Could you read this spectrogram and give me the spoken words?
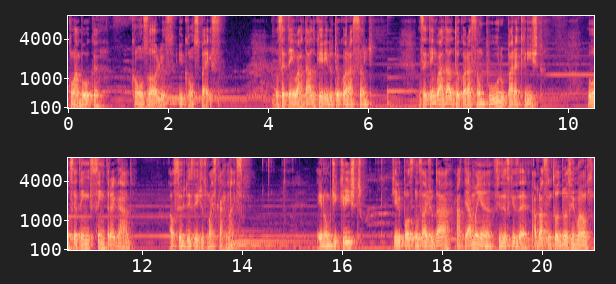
com a boca, com os olhos e com os pés. Você tem guardado, querido, o teu coração você tem guardado teu coração puro para Cristo? Ou você tem se entregado aos seus desejos mais carnais? Em nome de Cristo, que Ele possa nos ajudar. Até amanhã, se Deus quiser. Abraço em todos, meus irmãos.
